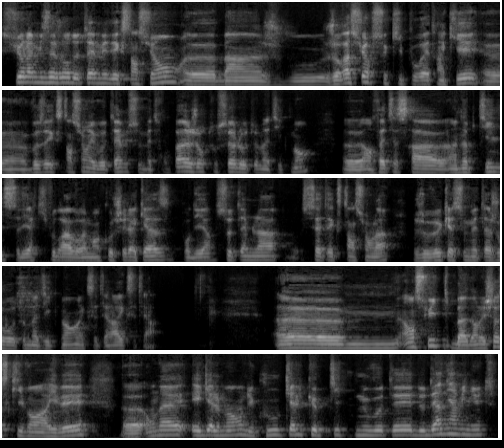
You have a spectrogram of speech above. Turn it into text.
Sur la mise à jour de thèmes et d'extensions, ben, je, rassure ceux qui pourraient être inquiets, vos extensions et vos thèmes ne se mettront pas à jour tout seuls automatiquement. Euh, en fait, ce sera un opt-in, c'est-à-dire qu'il faudra vraiment cocher la case pour dire ce thème-là, cette extension-là, je veux qu'elle se mette à jour automatiquement, etc. etc. Euh, ensuite, bah, dans les choses qui vont arriver, euh, on a également du coup quelques petites nouveautés de dernière minute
